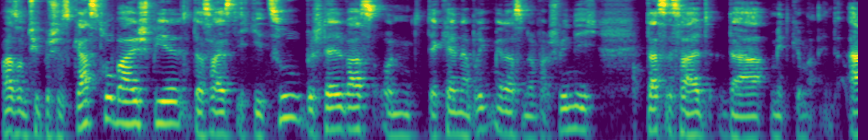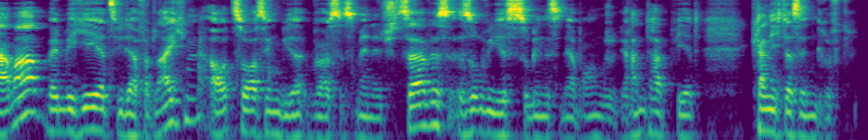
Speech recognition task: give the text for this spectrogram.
war so ein typisches Gastro-Beispiel. Das heißt, ich gehe zu, bestell was und der Kellner bringt mir das und dann verschwinde ich. Das ist halt da mit gemeint. Aber wenn wir hier jetzt wieder vergleichen, Outsourcing versus Managed Service, so wie es zumindest in der Branche gehandhabt wird, kann ich das in den Griff kriegen.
